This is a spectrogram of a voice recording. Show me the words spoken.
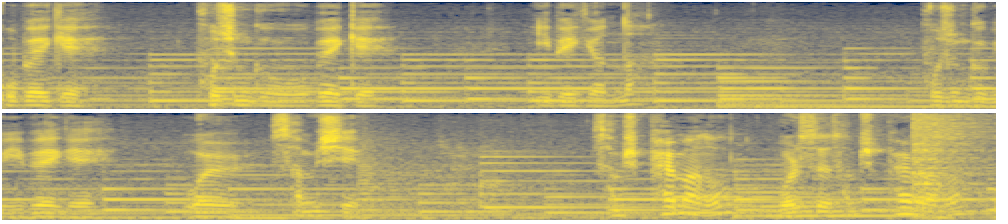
오백에 보증금 500에 200이었나? 보증금 200에 월 30, 38만 원? 월세 38만 원?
